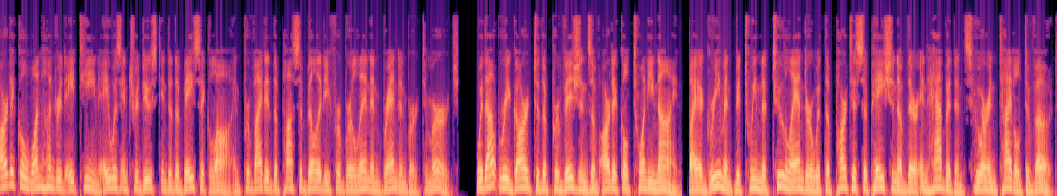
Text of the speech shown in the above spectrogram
Article 118a was introduced into the Basic Law and provided the possibility for Berlin and Brandenburg to merge without regard to the provisions of Article 29, by agreement between the two Länder with the participation of their inhabitants who are entitled to vote."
